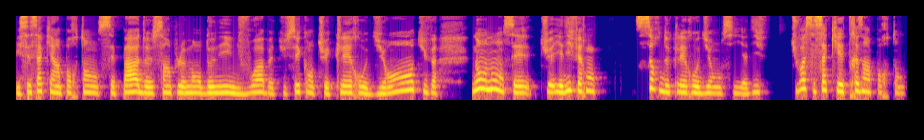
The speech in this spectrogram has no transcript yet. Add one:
Et c'est ça qui est important. C'est pas de simplement donner une voix. Ben, tu sais, quand tu es clairaudient, tu vas. Non, non, c'est. il y a différentes sortes de clairaudient aussi. Y a Tu vois, c'est ça qui est très important.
